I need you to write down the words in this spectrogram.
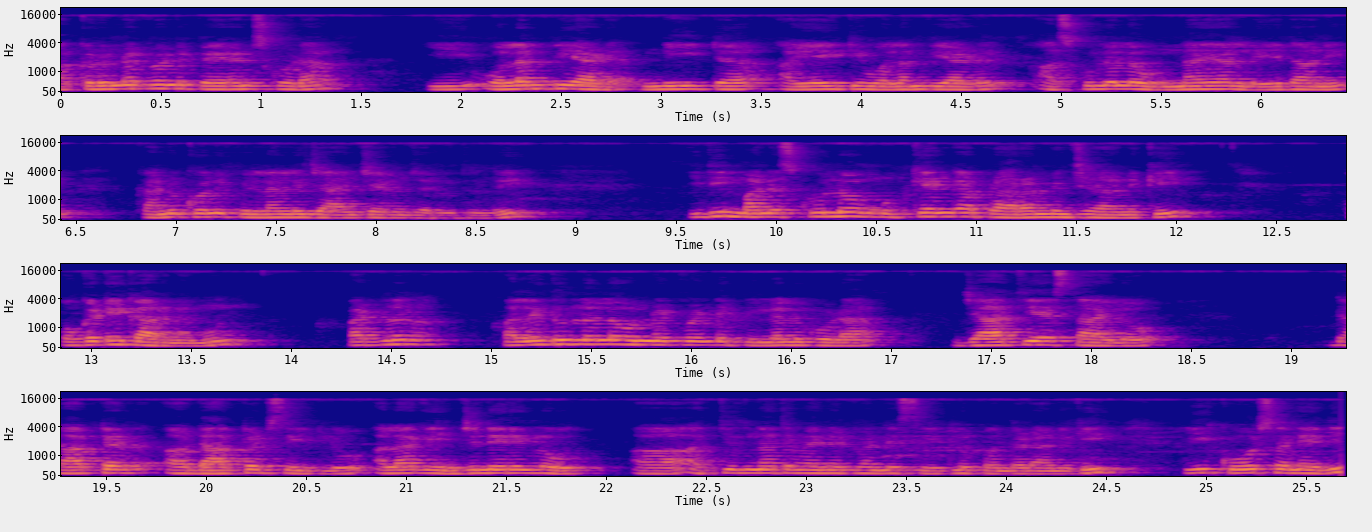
అక్కడ ఉన్నటువంటి పేరెంట్స్ కూడా ఈ ఒలింపియాడ్ నీట్ ఐఐటి ఒలింపియాడ్ ఆ స్కూళ్ళలో ఉన్నాయా లేదా అని కనుక్కొని పిల్లల్ని జాయిన్ చేయడం జరుగుతుంది. ఇది మన స్కూల్లో ముఖ్యంగా ప్రారంభించడానికి ఒకటే కారణము. పట్ల పల్లెటూళ్ళలో ఉన్నటువంటి పిల్లలు కూడా జాతీయ స్థాయిలో డాక్టర్ డాక్టర్ సీట్లు అలాగే ఇంజనీరింగ్లో అత్యున్నతమైనటువంటి సీట్లు పొందడానికి ఈ కోర్స్ అనేది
